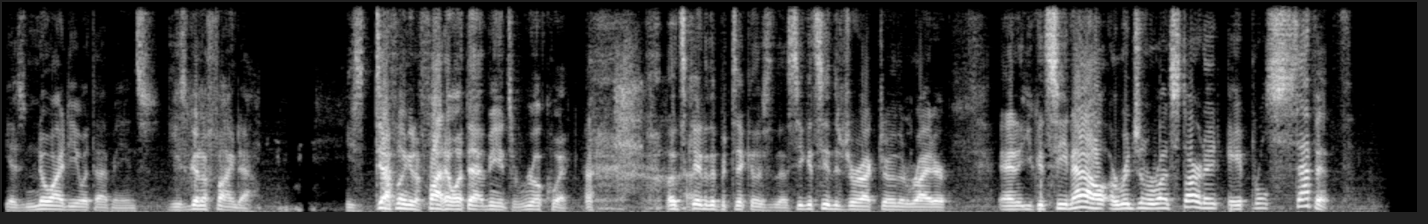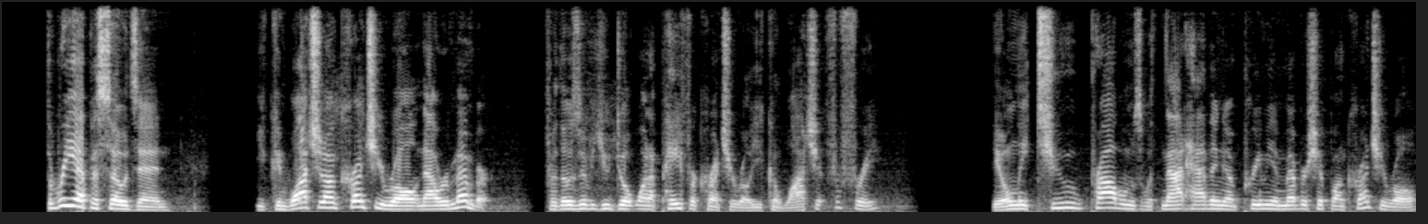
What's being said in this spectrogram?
He has no idea what that means. He's going to find out. He's definitely going to find out what that means real quick. Let's get into the particulars of this. You can see the director, the writer, and you can see now original run started April 7th. Three episodes in. You can watch it on Crunchyroll. Now remember, for those of you who don't want to pay for Crunchyroll, you can watch it for free. The only two problems with not having a premium membership on Crunchyroll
